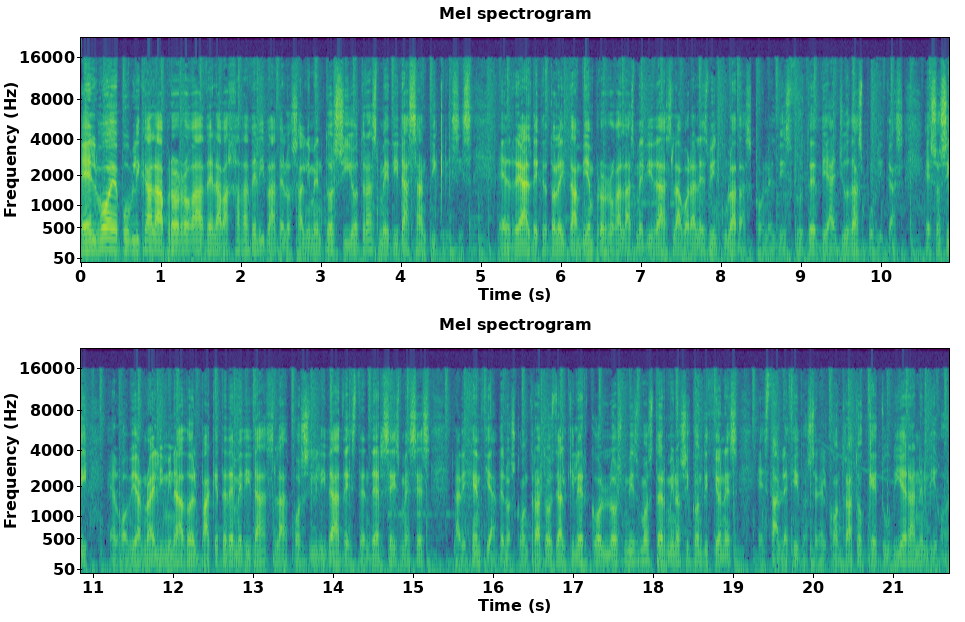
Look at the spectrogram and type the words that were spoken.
El BOE publica la prórroga de la bajada del IVA de los alimentos y otras medidas anticrisis. El Real Decreto Ley también prorroga las medidas laborales vinculadas con el disfrute de ayudas públicas. Eso sí, el Gobierno ha eliminado el paquete de medidas, la posibilidad de extender seis meses la vigencia de los contratos de alquiler con los mismos términos y condiciones establecidos en el contrato que tuvieran en vigor.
